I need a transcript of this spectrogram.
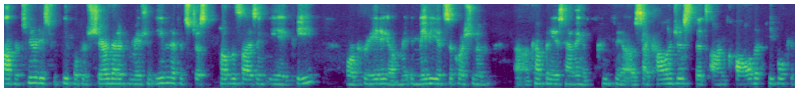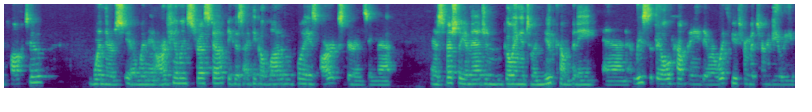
opportunities for people to share that information, even if it's just publicizing EAP or creating, a, maybe it's a question of uh, companies having a, you know, a psychologist that's on call that people can talk to when there's, you know, when they are feeling stressed out, because I think a lot of employees are experiencing that. And especially imagine going into a new company and at least at the old company, they were with you through maternity leave,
